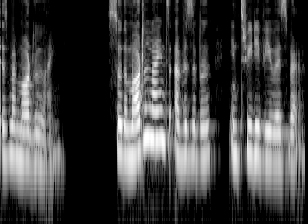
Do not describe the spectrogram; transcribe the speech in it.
is my model line. So the model lines are visible in 3D view as well,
